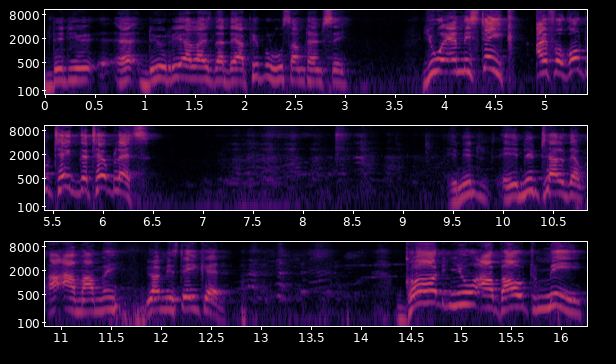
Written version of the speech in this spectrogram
Did you uh, do you realize that there are people who sometimes say, "You were a mistake. I forgot to take the tablets." you need you need to tell them, "Ah, uh-uh, mommy, you are mistaken." God knew about me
